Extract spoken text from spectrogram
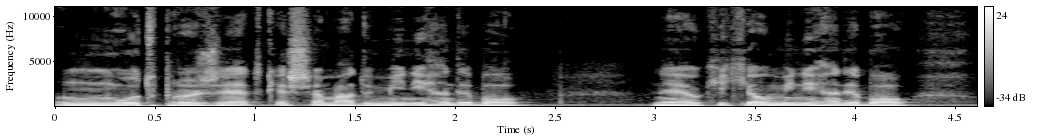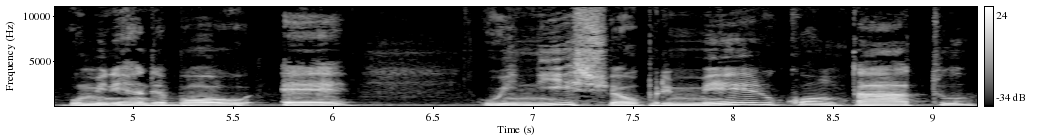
um outro projeto que é chamado Mini Handebol. Né? O que, que é o Mini Handebol? O Mini Handebol é o início, é o primeiro contato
